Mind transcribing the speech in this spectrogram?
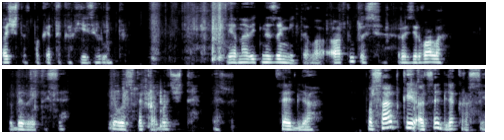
Бачите, в пакетиках є ґрунт. Я навіть не замітила, а тут ось розірвала подивитися. І ось така, бачите, теж. Це для посадки, а це для краси.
